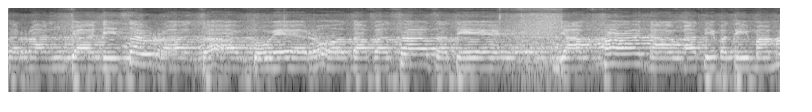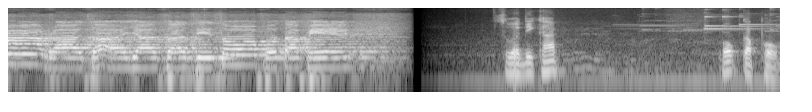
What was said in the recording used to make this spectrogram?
สรัญจานิสังราชากุเอโรตปัสสะสเตยักขานังอธิปติมหาราชายาสสิโสปุตเปสวัสดีครับ พบกับผม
